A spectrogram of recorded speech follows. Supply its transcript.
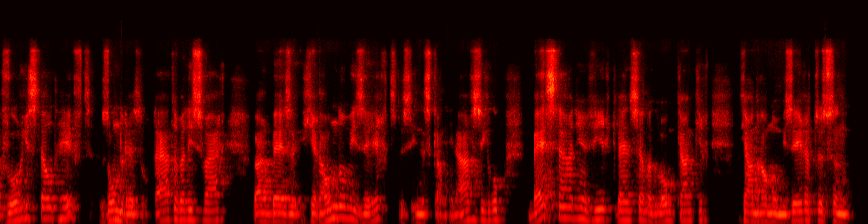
voorgesteld heeft, zonder resultaten weliswaar, waarbij ze gerandomiseerd, dus in de Scandinavische groep, bij stadium 4 kleincellige longkanker gaan randomiseren tussen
